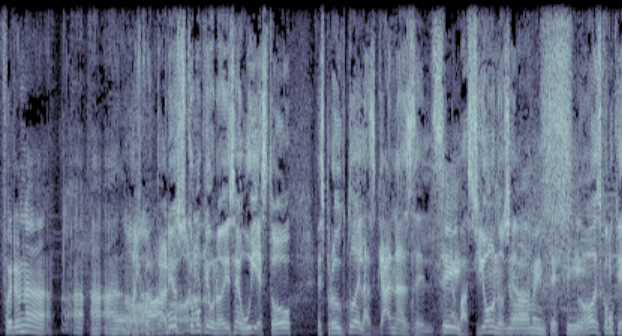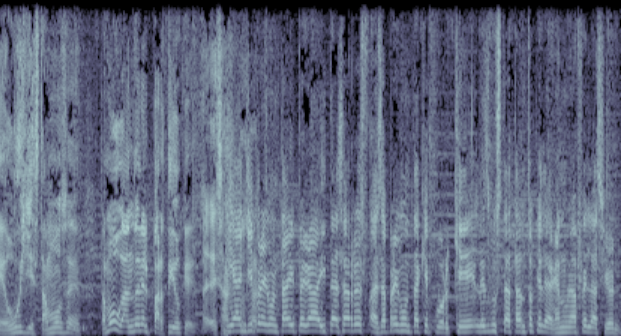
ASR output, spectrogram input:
fueron a... a- a- a- No, al contrario, eso es no, como no, que no. uno dice, uy, esto es producto de las ganas, del, Sí, de la pasión, o sea. nuevamente, sí. No, es como que, uy, estamos, eh, estamos jugando en el partido que Exacto, Y Angie exacto. pregunta ahí pegadita a esa, res- a esa pregunta que por qué les gusta tanto que le hagan una felación.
